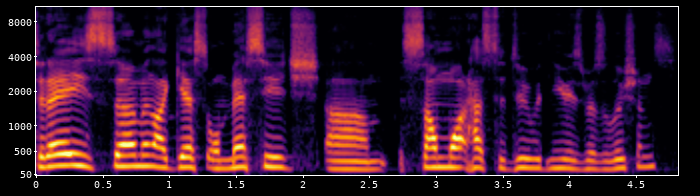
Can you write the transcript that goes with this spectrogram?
today's sermon, I guess, or message, um, somewhat has to do with New Year's resolutions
